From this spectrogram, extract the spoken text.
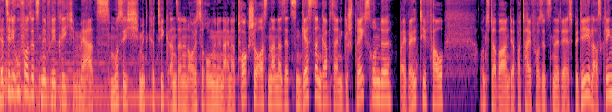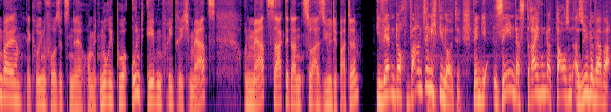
Der CDU-Vorsitzende Friedrich Merz muss sich mit Kritik an seinen Äußerungen in einer Talkshow auseinandersetzen. Gestern gab es eine Gesprächsrunde bei Welt TV. Und da waren der Parteivorsitzende der SPD, Lars Klingbeil, der Grünen-Vorsitzende Omid Nuripur und eben Friedrich Merz. Und Merz sagte dann zur Asyldebatte, die werden doch wahnsinnig, die Leute, wenn die sehen, dass 300.000 Asylbewerber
